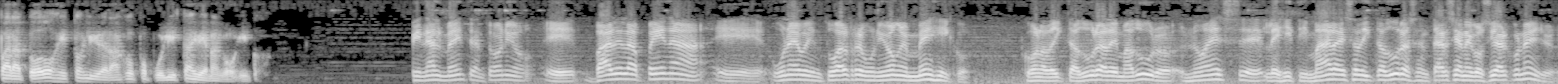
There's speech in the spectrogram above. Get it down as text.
para todos estos liderazgos populistas y demagógicos. Finalmente, Antonio, eh, ¿vale la pena eh, una eventual reunión en México con la dictadura de Maduro, ¿no es eh, legitimar a esa dictadura sentarse a negociar con ellos?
